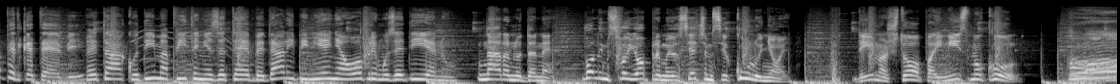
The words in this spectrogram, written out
opet ka tebi. E tako, Dima, pitanje za tebe. Da li bi mijenjao opremu za Dijanu? Naravno da ne. Volim svoju opremu i osjećam se cool u njoj. Dima, što? Pa i nismo cool. Wow,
